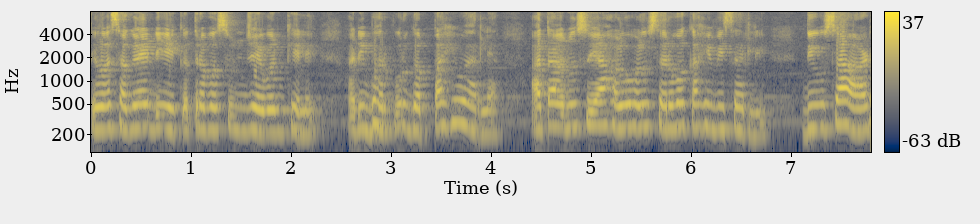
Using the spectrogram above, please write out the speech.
तेव्हा सगळ्यांनी एकत्र बसून जेवण केले आणि भरपूर गप्पाही मारल्या. आता अनुसुया हळूहळू सर्व काही विसरली. दिवसाआड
